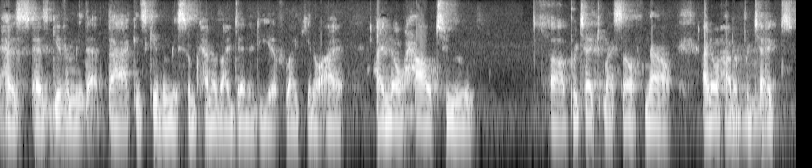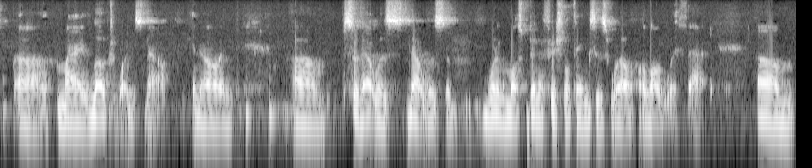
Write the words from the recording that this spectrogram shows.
has has given me that back. It's given me some kind of identity of like you know I I know how to uh, protect myself now. I know how to mm-hmm. protect uh, my loved ones now. You know, and um, so that was that was a, one of the most beneficial things as well. Along with that, um,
